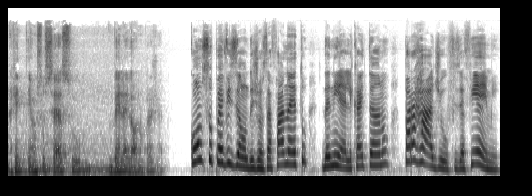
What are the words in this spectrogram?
a gente tenha um sucesso bem legal no projeto com supervisão de Josafa Neto, Daniele Caetano, para a Rádio UFES FM.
